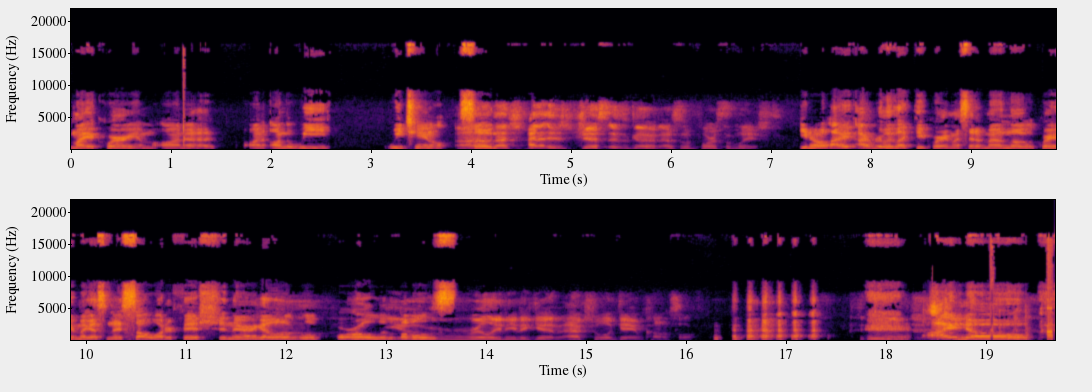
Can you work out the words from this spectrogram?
my aquarium on uh on on the Wii Wii channel. ah, so that's I- that is just as good as the Force Unleashed. you know, I, I really like the aquarium. I set up my own little aquarium. I got some nice saltwater fish in there. I got a little Oh. little coral, little you bubbles. really need to get an actual game console. I know.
